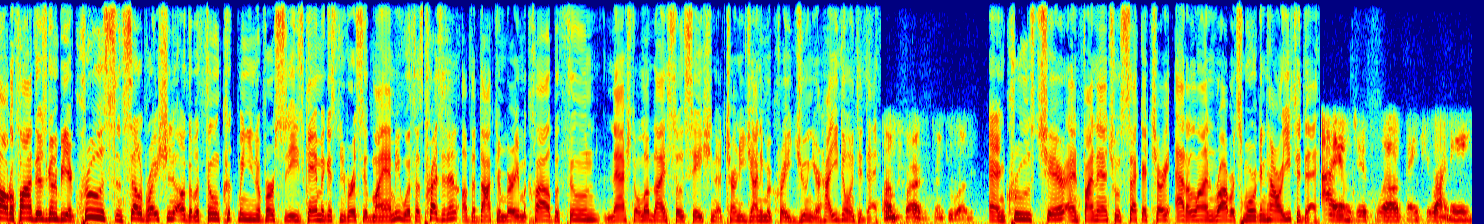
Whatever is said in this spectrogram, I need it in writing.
Auto 5, there's going to be a cruise in celebration of the Bethune-Cookman University's game against the University of Miami with us, President of the Dr. Mary McLeod Bethune National Alumni Association, Attorney Johnnie McCray Jr. How are you doing today? I'm fine. Thank you, Rodney. And Cruise Chair and Financial Secretary Adeline Roberts Morgan, how are you today? I am just well, thank you, Rodney.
